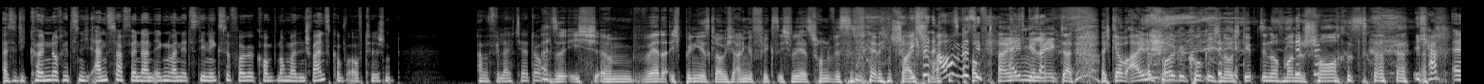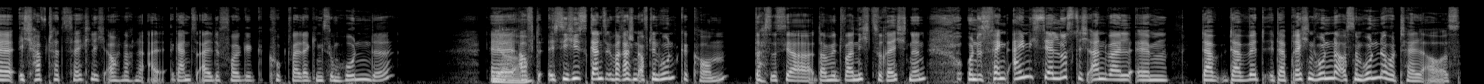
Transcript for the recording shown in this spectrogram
Also, die können doch jetzt nicht ernsthaft, wenn dann irgendwann jetzt die nächste Folge kommt, nochmal den Schweinskopf auftischen. Aber vielleicht ja doch. Also ich ähm, werde, ich bin jetzt glaube ich angefixt. Ich will jetzt schon wissen, wer den Scheiß Schwanzkopf da hingelegt hat. Ich glaube, eine Folge gucke ich noch. Ich gebe dir noch mal eine Chance. Ich habe äh, ich hab tatsächlich auch noch eine ganz alte Folge geguckt, weil da ging es um Hunde. Äh, Ja. auf, sie hieß ganz überraschend auf den Hund gekommen. Das ist ja, damit war nicht zu rechnen. Und es fängt eigentlich sehr lustig an, weil ähm, da, da wird, da brechen Hunde aus einem Hundehotel aus.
